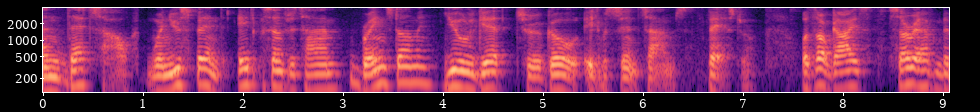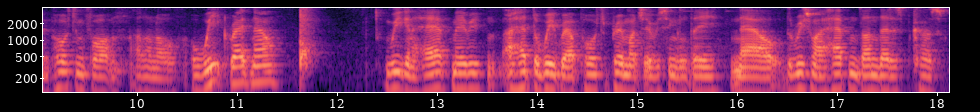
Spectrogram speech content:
And that's how, when you spend 80% of your time brainstorming, you'll get to your goal 80% times faster. What's up guys? Sorry I haven't been posting for, I don't know, a week right now week and a half maybe. I had the week where I posted pretty much every single day. Now the reason why I haven't done that is because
